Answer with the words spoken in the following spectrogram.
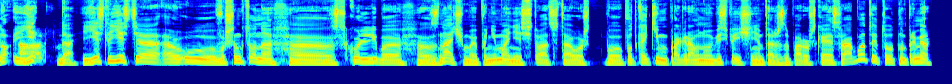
Но, а... е- да, если есть э, у Вашингтона э, сколь-либо значимое понимание ситуации того, что, под каким программным обеспечением та же Запорожская АЭС работает, то вот, например,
